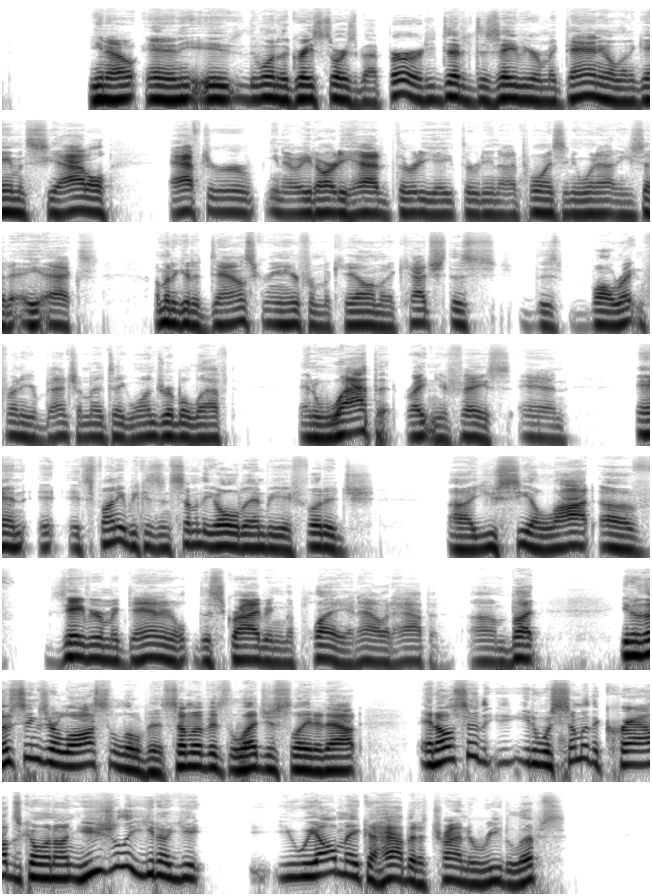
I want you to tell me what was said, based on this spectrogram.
You know, and he, one of the great stories about Bird, he did it to Xavier McDaniel in a game in Seattle after, you know, he'd already had 38, 39 points, and he went out and he said, AX, I'm going to get a down screen here from McHale. I'm going to catch this this ball right in front of your bench. I'm going to take one dribble left and whap it right in your face. And and it, it's funny because in some of the old NBA footage, uh, you see a lot of Xavier McDaniel describing the play and how it happened. Um, but you know those things are lost a little bit. Some of it's legislated out, and also you know with some of the crowds going on. Usually, you know you you we all make a habit of trying to read lips,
